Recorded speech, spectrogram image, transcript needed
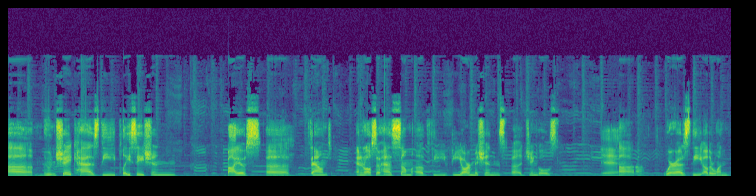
Uh, Moonshake has the PlayStation BIOS uh, sound, and it also has some of the VR missions uh, jingles. yeah. Uh, whereas the other one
